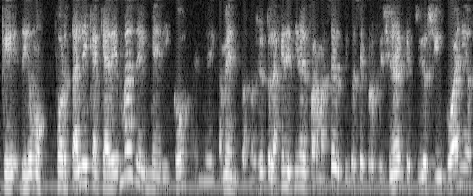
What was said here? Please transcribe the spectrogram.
que, digamos, fortalezca que además del médico, en medicamentos, ¿no es cierto? La gente tiene el farmacéutico, ese profesional que estudió cinco años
